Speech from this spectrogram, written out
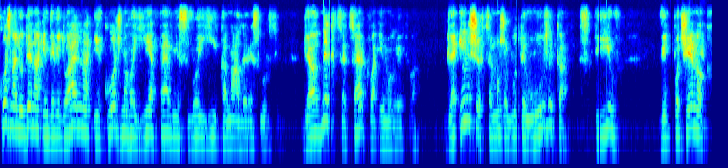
Кожна людина індивідуальна і кожного є певні свої канали ресурсів. Для одних це церква і молитва, для інших це може бути музика, спів, відпочинок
